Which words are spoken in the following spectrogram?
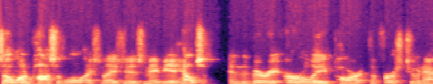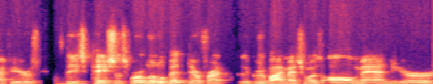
So one possible explanation is maybe it helps in the very early part, the first two and a half years. These patients were a little bit different. The group I mentioned was all men. Your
